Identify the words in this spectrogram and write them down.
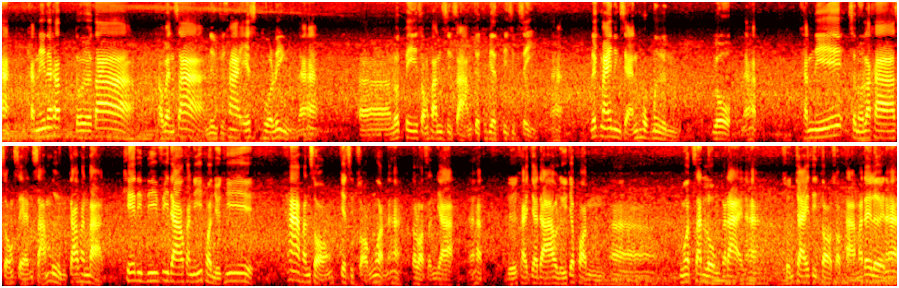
อะคันนี้นะครับ Toyota Avanza 1.5 S Touring นะฮะรถปี 2013 จดทะเบียนปี 14 นะฮะ เล็กไม้ 160,000 โลนะครับ คันนี้สนุนราคา 239,000 บาท เครดิตดีฟรีดาวคันนี้ผ่อนอยู่ที่ 5,200 72 งวดนะฮะ ตลอดสัญญานะครับ หรือใครจะดาวหรือจะผ่อนงวดสั้นลงก็ได้นะฮะ สนใจติดต่อสอบถามมาได้เลยนะฮะ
